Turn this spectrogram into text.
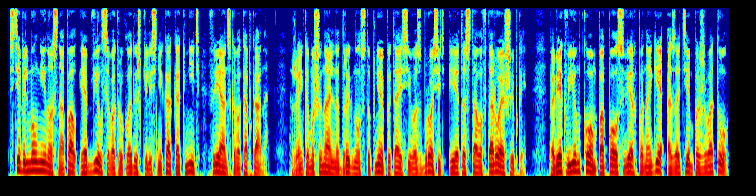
Стебель молниеносно опал и обвился вокруг лодыжки лесника, как нить фрианского капкана. Женька машинально дрыгнул ступней, пытаясь его сбросить, и это стало второй ошибкой. Побег в юнком пополз вверх по ноге, а затем по животу,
